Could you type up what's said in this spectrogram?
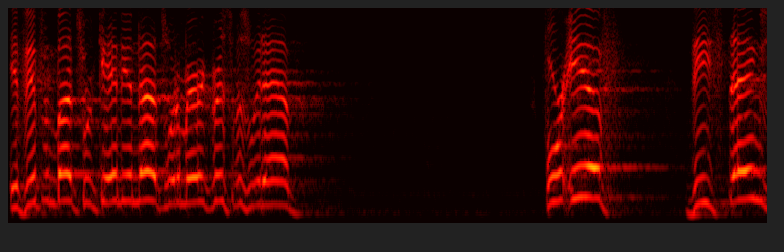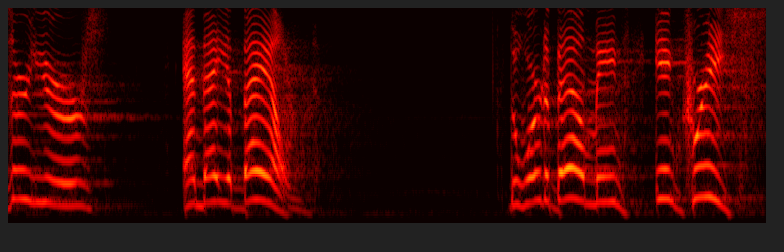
if if and buts were candy and nuts, what a Merry Christmas we'd have. For if these things are yours and they abound, the word abound means increase.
